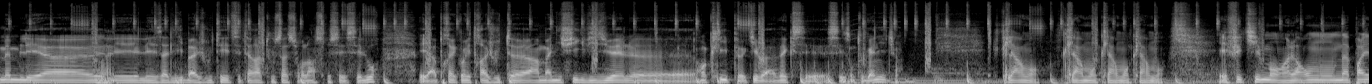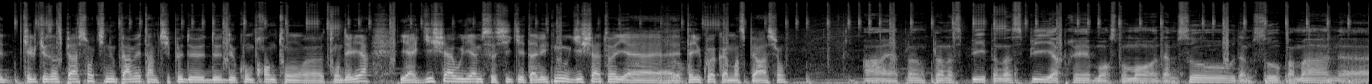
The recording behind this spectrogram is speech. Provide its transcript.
même les, Ouais. les les adlibs ajoutés, etc. Tout ça sur l'instru, c'est lourd. Et après, quand ils te rajoutent un magnifique visuel en clip qui va avec, c'est ils ont tout gagné, tu vois. Clairement, clairement, clairement, clairement. Effectivement, alors on a parlé de quelques inspirations qui nous permettent un petit peu de, de- de comprendre ton, euh, ton délire. Il y a Guisha Williams aussi qui est avec nous. Guisha, toi, t'as eu quoi comme inspiration? Ah, il y a plein, plein d'inspi, plein d'inspi. Après, bon, en ce moment, Damso, Damso, pas mal. euh,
